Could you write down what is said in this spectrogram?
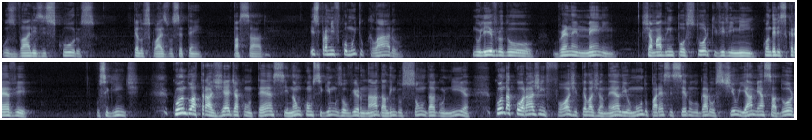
os vales escuros pelos quais você tem passado. Isso para mim ficou muito claro no livro do Brennan Manning, chamado Impostor que Vive em Mim, quando ele escreve o seguinte: quando a tragédia acontece e não conseguimos ouvir nada além do som da agonia, quando a coragem foge pela janela e o mundo parece ser um lugar hostil e ameaçador,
